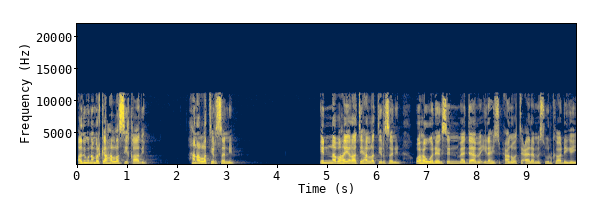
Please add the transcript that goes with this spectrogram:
Adiguna markaa ha la sii qaadin hana la tirsanin inaba ha yaraatay ha la tirsanin waa ha wanaagsan maadaama ilaahay subxaana wa tacaala mas'uulkaa dhigay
